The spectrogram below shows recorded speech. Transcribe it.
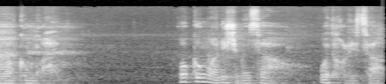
听我讲完，我讲完你想要走，我同你走。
